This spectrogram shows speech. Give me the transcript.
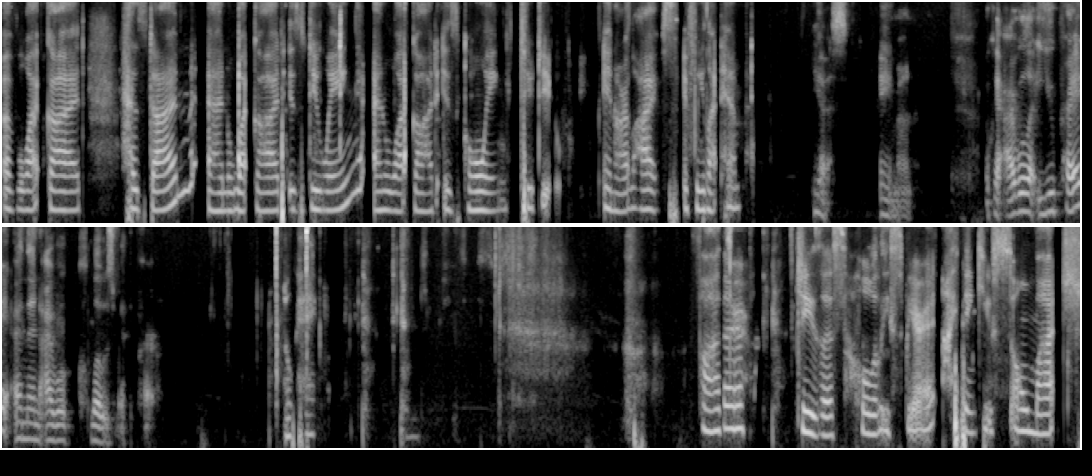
of what God has done and what God is doing and what God is going to do in our lives if we let him. Yes. Amen. Okay, I will let you pray and then I will close with prayer. Okay. Father, Jesus, Holy Spirit, I thank you so much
